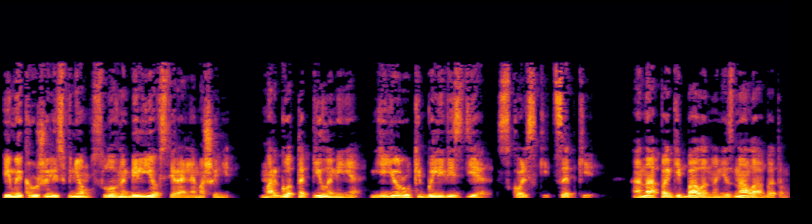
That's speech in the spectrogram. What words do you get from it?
и мы кружились в нем, словно белье в стиральной машине. Марго топила меня, ее руки были везде, скользкие, цепкие. Она погибала, но не знала об этом,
